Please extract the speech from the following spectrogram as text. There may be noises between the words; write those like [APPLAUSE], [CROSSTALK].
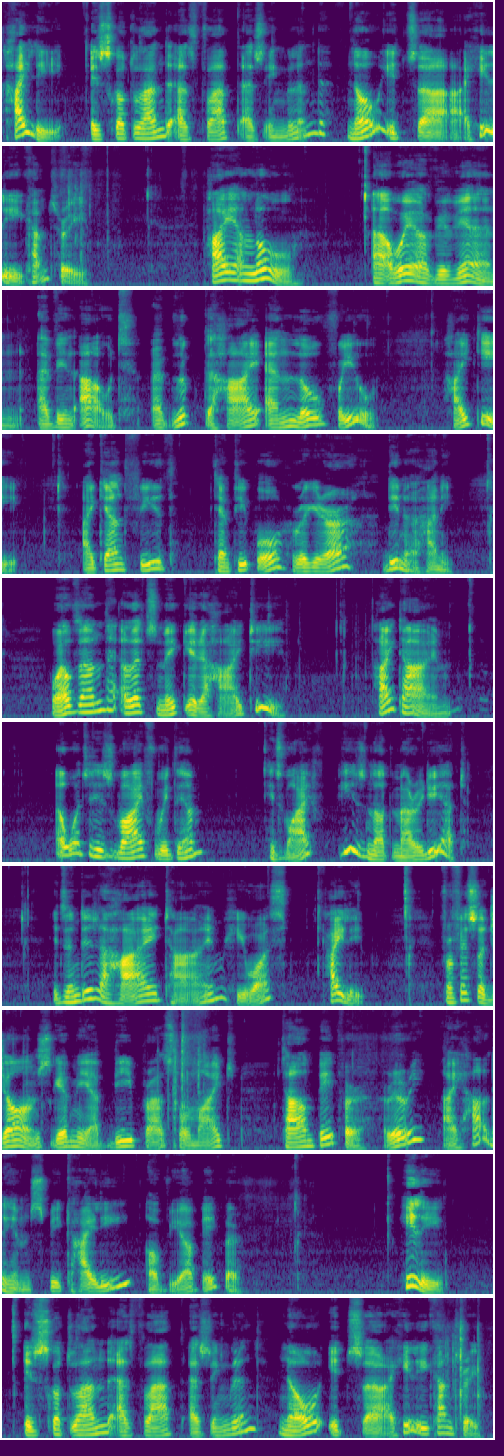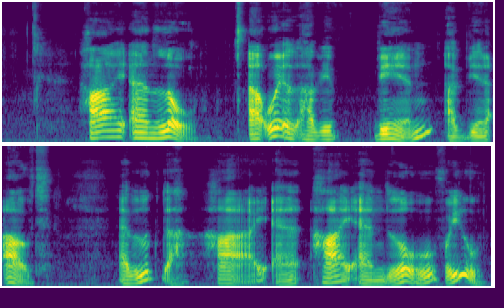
Highly. Is Scotland as flat as England? No, it's a hilly country. High and low. Uh, where have you been? I've been out. I've looked high and low for you. High tea. I can't feed ten people regular dinner, honey. Well then, let's make it a high tea. High time. Uh, what's his wife with him? His wife? He's not married yet. Isn't it a high time he was? Highly. Professor Jones gave me a B plus for my town paper. Really? I heard him speak highly of your paper. Hilly. Is Scotland as flat as England? No, it's a hilly country. High and low. Uh, where have you been, I've been out. I've looked high and high and low for you.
